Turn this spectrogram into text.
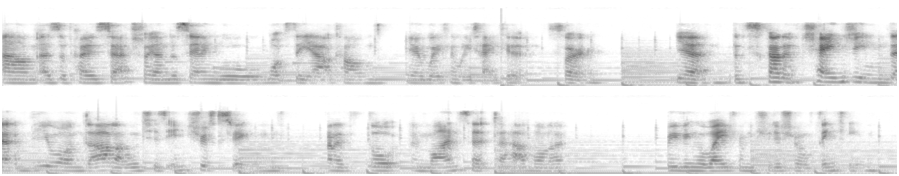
um, as opposed to actually understanding well what's the outcome, you know where can we take it. So yeah, it's kind of changing that view on data, which is interesting kind of thought and mindset to have on it, moving away from traditional thinking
